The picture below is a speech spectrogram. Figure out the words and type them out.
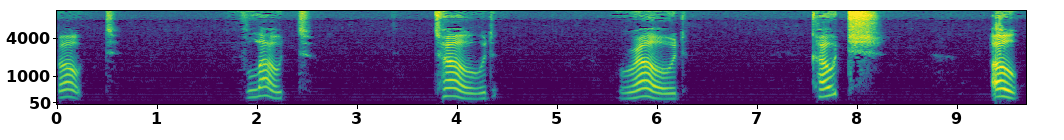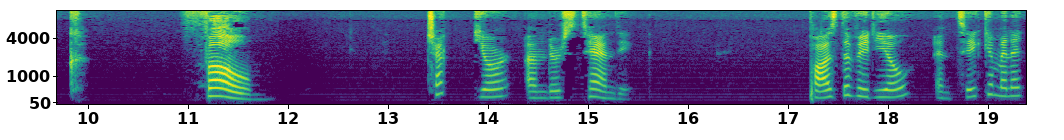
boat, float, toad, road, coach, oak, foam. Check your understanding. Pause the video and take a minute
